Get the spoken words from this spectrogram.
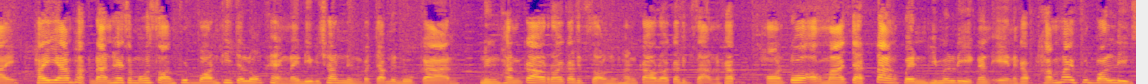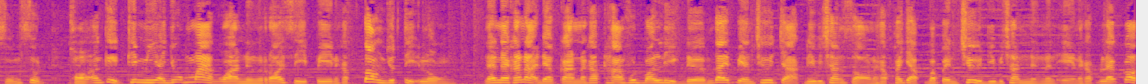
ายพยายามผลักดันให้สโมสรฟุตบอลที่จะลงแข่งในดิวิชั่น 1 ประจำฤดูกาล 1992-1993 นะครับถอนตัวออกมาจัดตั้งเป็นพรีเมียร์ลีกนั่นเองนะครับทำให้ฟุตบอลลีกสูงสุด ของอังกฤษที่มีอายุมากกว่า 104 ปีนะครับต้องยุติลงและในขณะเดียวกันนะครับทางฟุตบอลลีกเดิมได้เปลี่ยนชื่อจากดิวิชั่น2นะครับขยับมาเป็นชื่อดิวิชั่น1นั่นเองนะครับและก็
